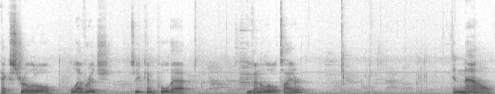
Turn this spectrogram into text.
extra little leverage. So you can pull that even a little tighter. And now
